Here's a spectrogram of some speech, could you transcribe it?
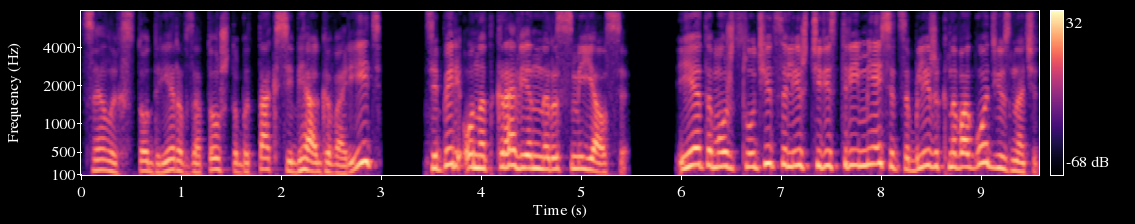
Целых сто дреров за то, чтобы так себя оговорить? Теперь он откровенно рассмеялся. И это может случиться лишь через три месяца, ближе к новогодью, значит.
